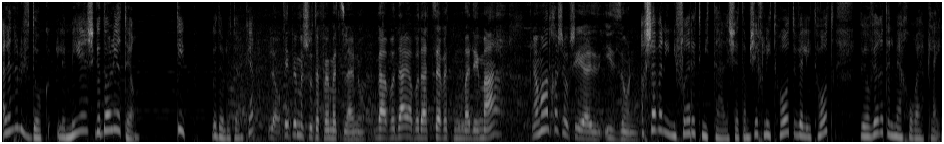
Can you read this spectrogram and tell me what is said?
עלינו לבדוק למי יש גדול יותר. טיפ גדול יותר, כן? לא, טיפים משותפים אצלנו. והעבודה היא עבודת צוות מדהימה. מאוד חשוב שיהיה איזון. עכשיו אני נפרדת מטל, שתמשיך לתהות ולתהות, ועוברת אל מאחורי הקלעים.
